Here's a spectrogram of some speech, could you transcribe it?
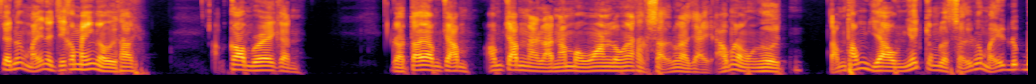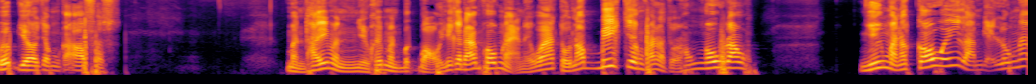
trên nước Mỹ này chỉ có mấy người thôi. Có ông Reagan, rồi tới ông Trump. Ông Trump này là number one luôn á, thật sự là vậy. Ông là một người tổng thống giàu nhất trong lịch sử nước Mỹ bước vô trong cái office. Mình thấy mình nhiều khi mình bực bội với cái đám khốn nạn này quá. Tụi nó biết chứ không phải là tụi nó không ngu đâu. Nhưng mà nó cố ý làm vậy luôn đó.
